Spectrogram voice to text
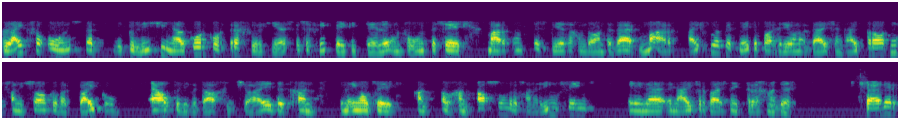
blyk vir ons dat die polisie nou kort kort terugvoer gee spesifiek by Kitele om vir ons te sê maar ons is besig om daaraan te werk, maar hy fokus net op daai 300 000. Hy praat nie van die sake wat bykom elke liewe dag nie. So hy dit gaan in Engels sê gaan gaan afsonder of gaan ringfence en uh, en hy verwys net terug na dit. Verder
